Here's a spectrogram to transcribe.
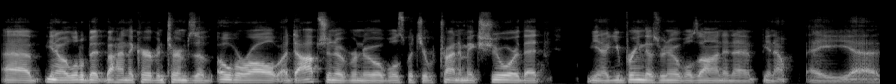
Uh, you know, a little bit behind the curve in terms of overall adoption of renewables, but you're trying to make sure that you know you bring those renewables on in a you know a uh,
